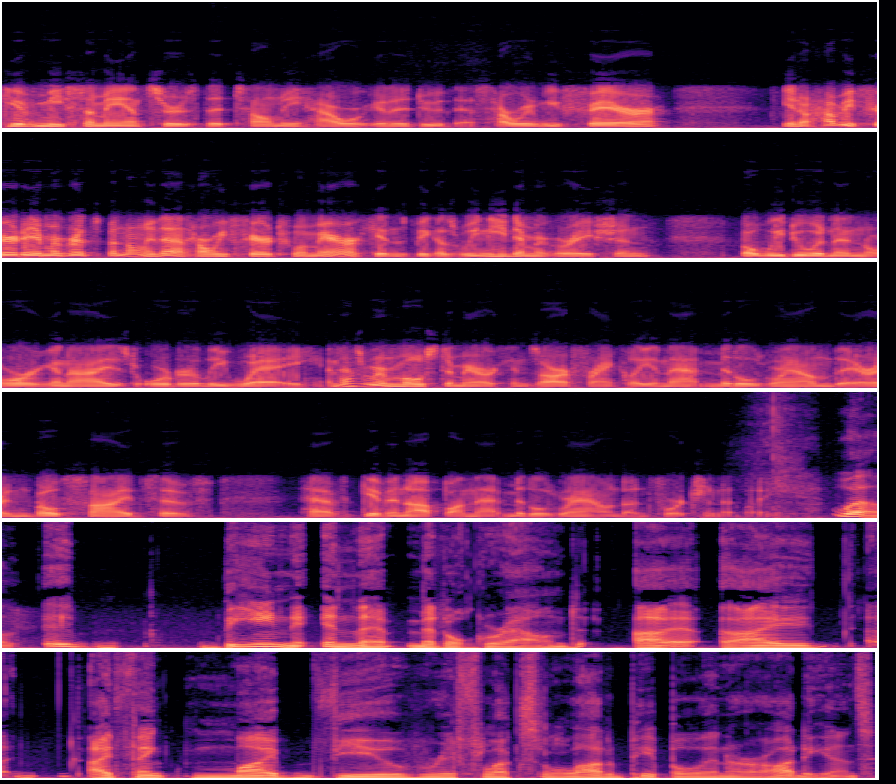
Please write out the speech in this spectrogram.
give me some answers that tell me how we're going to do this. How we're going to be fair. You know, how are we fair to immigrants, but not only that, how are we fair to Americans because we need immigration, but we do it in an organized, orderly way. And that's where most Americans are, frankly, in that middle ground there. And both sides have have given up on that middle ground, unfortunately. Well, it, being in that middle ground, I, I, I think my view reflects a lot of people in our audience.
